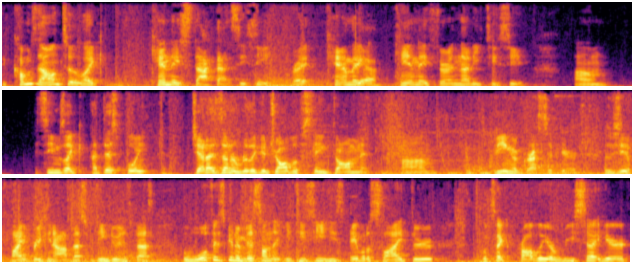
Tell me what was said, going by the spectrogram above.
it comes down to like, can they stack that CC, right? Can they Yeah. can they threaten that ETC? Um, it seems like at this point, Jedi's done a really good job of staying dominant, um, being aggressive here. As we see a fight breaking out, Vespertine doing his best. The Wolf is gonna miss on the ETC. He's able to slide through. Looks like probably a reset here.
